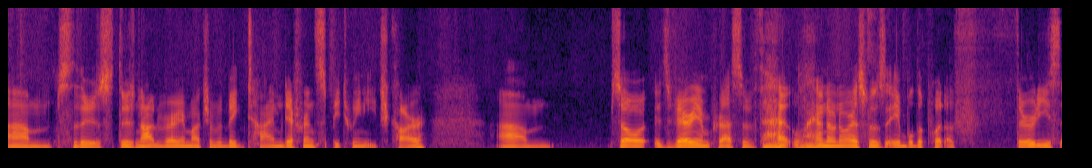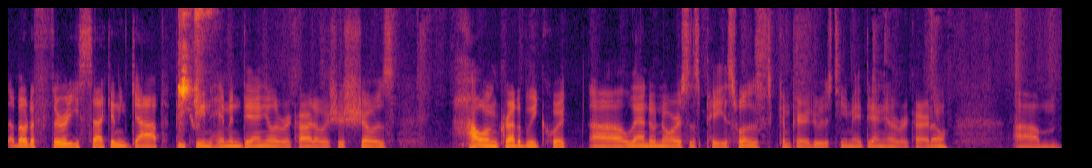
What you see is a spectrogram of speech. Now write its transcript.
Um, so there's there's not very much of a big time difference between each car. Um, so it's very impressive that Lando Norris was able to put a 30 s- about a 30 second gap between him and Daniel Ricciardo, which just shows how incredibly quick uh, Lando Norris's pace was compared to his teammate Daniel Ricciardo. Um,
